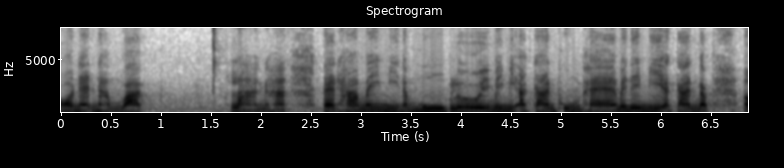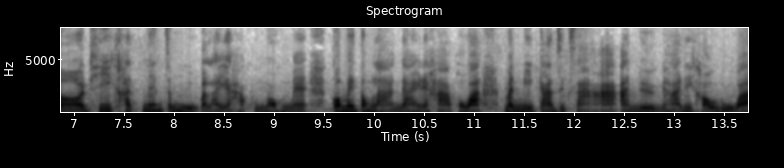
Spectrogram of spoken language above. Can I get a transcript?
ก็แนะนำว่าล้างนะคะ แต่ถ้าไม่มีน้ำมูกเลย ไม่มีอาการภูมิแพ้ไม่ได้มีอาการแบบที่คัดแน่นจมูกอะไรอะค่ะคุณพ่อคุณแม่ก็ไม่ต้องล้างได้นะคะ เพราะว่ามันมีการศึกษาอันหนึ่งนะคะที่เขาดูว่า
